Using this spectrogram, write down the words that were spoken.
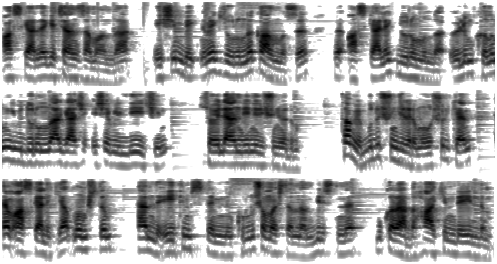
askerde geçen zamanda eşin beklemek zorunda kalması ve askerlik durumunda ölüm kalım gibi durumlar gerçekleşebildiği için söylendiğini düşünüyordum. Tabi bu düşüncelerim oluşurken hem askerlik yapmamıştım hem de eğitim sisteminin kuruluş amaçlarından birisine bu kadar da hakim değildim.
